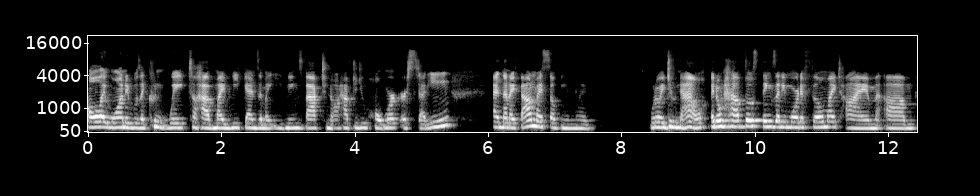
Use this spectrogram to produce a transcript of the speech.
all I wanted was I couldn't wait to have my weekends and my evenings back to not have to do homework or studying. And then I found myself being like, what do I do now? I don't have those things anymore to fill my time. Um,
